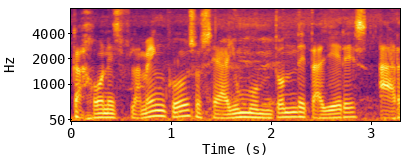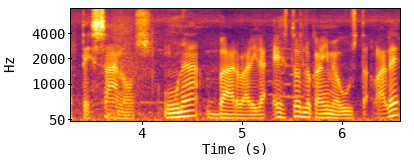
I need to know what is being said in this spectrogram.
cajones flamencos, o sea, hay un montón de talleres artesanos, una barbaridad. Esto es lo que a mí me gusta, ¿vale?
